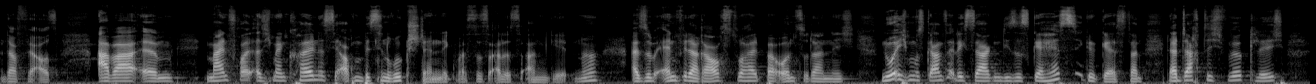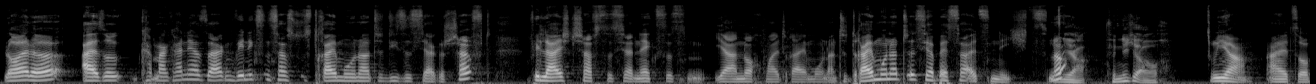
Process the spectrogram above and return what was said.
dafür aus. Aber ähm, mein Freund, also ich meine, Köln ist ja auch ein bisschen rückständig, was das alles angeht. Ne? Also entweder rauchst du halt bei uns oder nicht. Nur ich muss ganz ehrlich sagen, dieses Gehässige gestern, da dachte ich wirklich, Leute, also kann, man kann ja sagen, wenigstens hast du es drei Monate dieses Jahr geschafft. Vielleicht schaffst du es ja nächstes Jahr nochmal drei Monate. Drei Monate ist ja besser als nichts, ne? Ja, finde ich auch. Ja, also.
